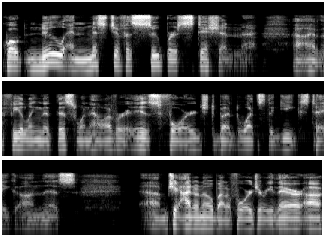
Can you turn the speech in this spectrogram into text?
quote, new and mischievous superstition. I have the feeling that this one, however, is forged, but what's the geek's take on this? Um, gee, I don't know about a forgery there. Uh,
